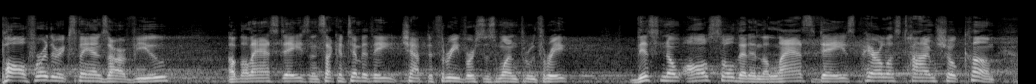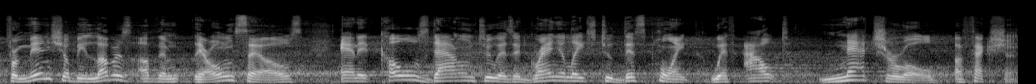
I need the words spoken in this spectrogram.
Paul further expands our view of the last days in 2 Timothy chapter 3 verses 1 through 3. This know also that in the last days perilous times shall come, for men shall be lovers of them their own selves, and it goes down to as it granulates to this point without natural affection.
